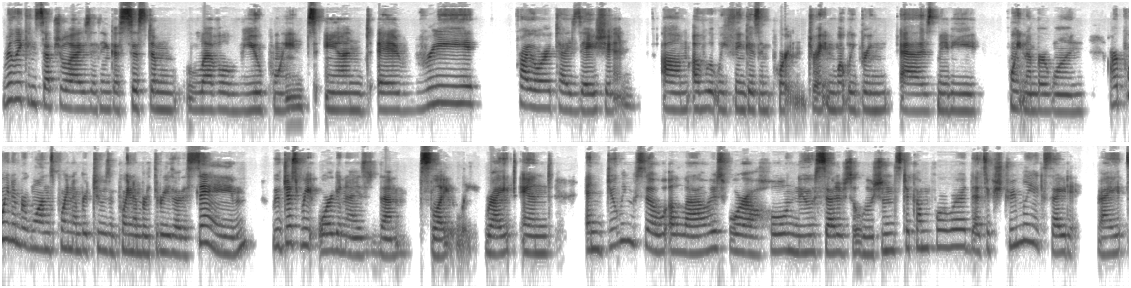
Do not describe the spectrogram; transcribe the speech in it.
really conceptualized, I think, a system level viewpoint and a reprioritization um, of what we think is important, right? And what we bring as maybe point number one. Our point number ones, point number twos, and point number threes are the same. We've just reorganized them slightly, right? And and doing so allows for a whole new set of solutions to come forward that's extremely exciting, right?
